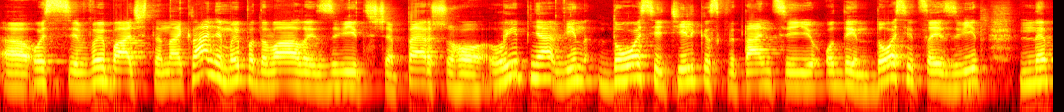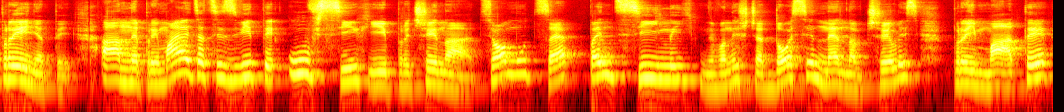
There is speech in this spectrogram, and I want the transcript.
Е, Ось ви бачите на екрані, ми подавали звіт ще 1 липня. Він досі тільки з квитанцією 1. Досі цей звіт не прийнятий. А не приймаються ці звіти у всіх. І причина цьому це пенсійний. Вони ще досі не навчились приймати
